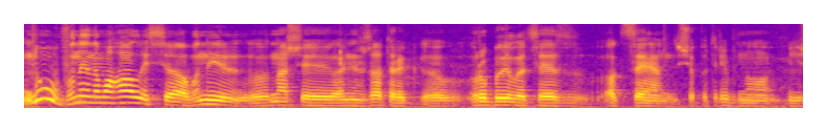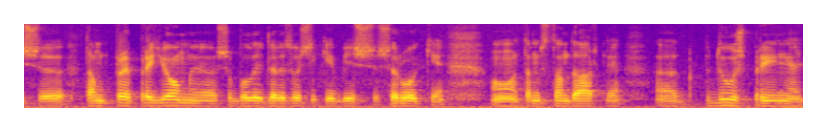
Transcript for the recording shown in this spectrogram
Ну, вони намагалися, вони, е, наші організатори е, робили це з акцент, що потрібно більш е, там прийоми, щоб були для візочників більш широкі, о, там стандарти, е, душ прийняти.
